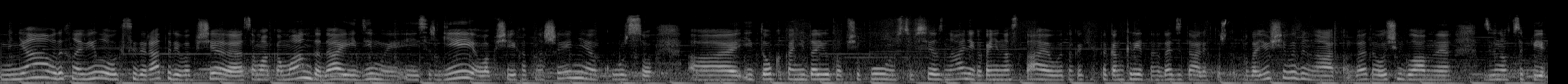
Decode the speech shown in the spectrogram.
Меня вдохновило в акселераторе вообще сама команда, да, и Дима, и Сергей, вообще их отношение к курсу, э, и то, как они дают вообще полностью все знания, как они настаивают на каких-то конкретных да, деталях, то, что продающий вебинар, там, да, это очень главное звено в цепи.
